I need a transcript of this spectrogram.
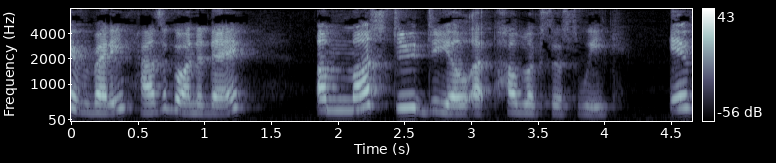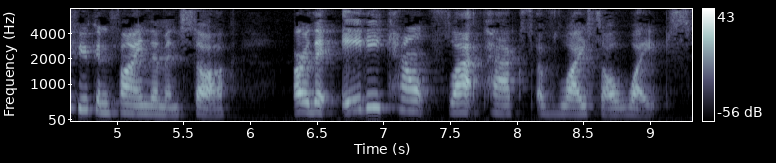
Hey everybody, how's it going today? A must-do deal at Publix this week, if you can find them in stock, are the 80 count flat packs of Lysol wipes.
